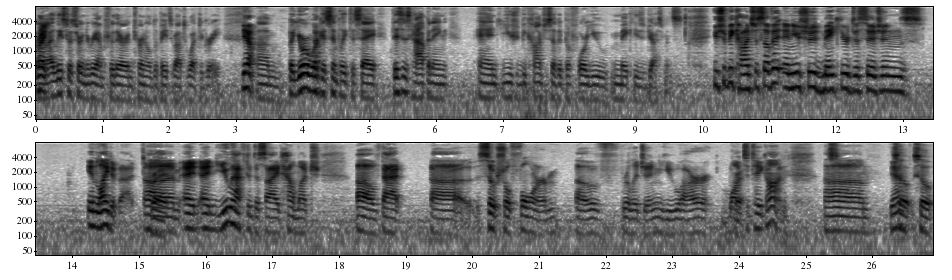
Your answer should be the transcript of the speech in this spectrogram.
Uh, right. Uh, at least to a certain degree. I'm sure there are internal debates about to what degree. Yeah. Um, but your work yeah. is simply to say this is happening and you should be conscious of it before you make these adjustments. You should be conscious of it, and you should make your decisions in light of that. Right. Um, and and you have to decide how much of that uh, social form of religion you are want right. to take on. Um, yeah. So so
